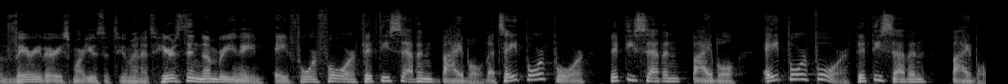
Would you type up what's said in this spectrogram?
A very, very smart use of two minutes. Here's the number you need 844 57 Bible. That's 844 57 Bible. 844 57 Bible.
